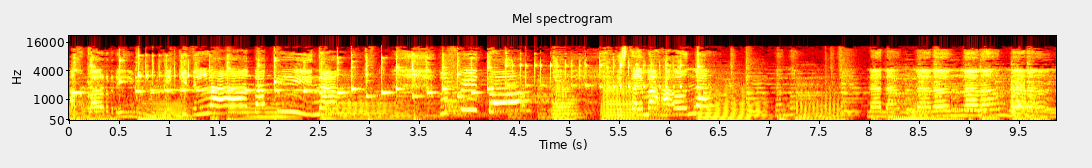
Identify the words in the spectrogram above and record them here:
עכברים, היא גידלה בפינה, ופתאום הסתיימה העונה. na na na na na na na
